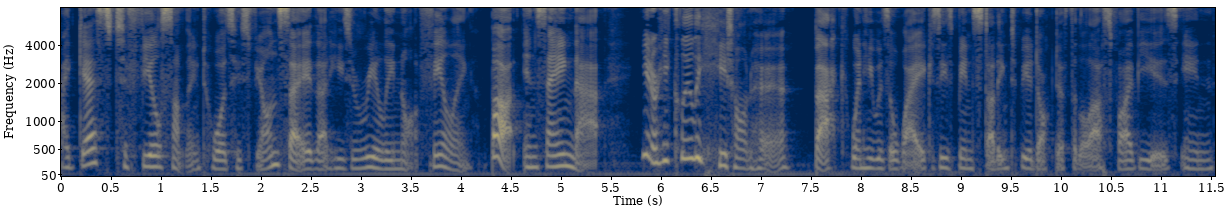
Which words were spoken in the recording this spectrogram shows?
I guess, to feel something towards his fiancee that he's really not feeling. But in saying that, you know, he clearly hit on her back when he was away because he's been studying to be a doctor for the last five years in,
